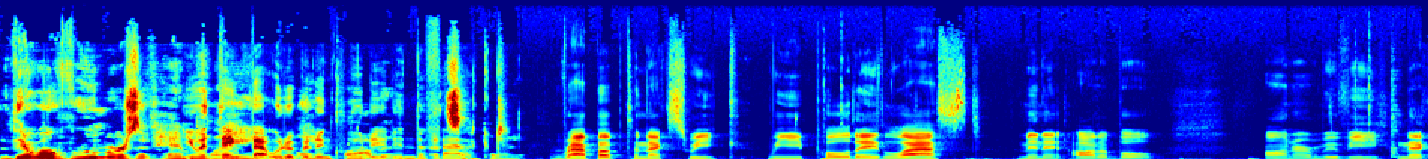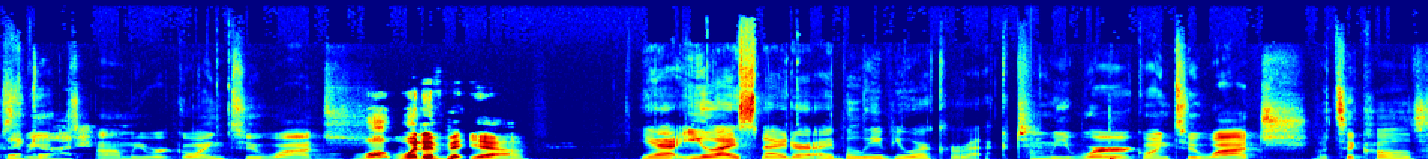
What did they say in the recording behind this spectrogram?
there were rumors of him. You would think that would have been included Robin in the fact. Wrap up to next week. We pulled a last minute audible on our movie next Thank week. God. Um, we were going to watch. What would have been? Yeah. Yeah, Eli Snyder. I believe you are correct. And We were going to watch. What's it called?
